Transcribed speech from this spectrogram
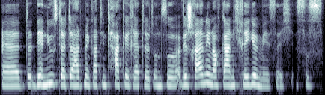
äh, der Newsletter hat mir gerade den Tag gerettet und so. Wir schreiben den auch gar nicht regelmäßig. Es ist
